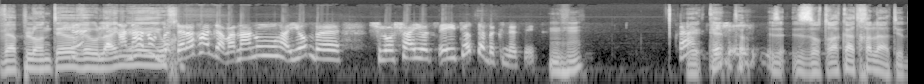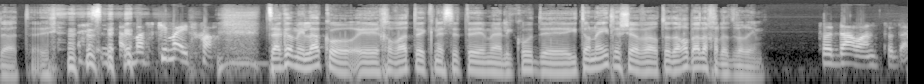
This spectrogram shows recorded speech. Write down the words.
והפלונטר, כן, ואולי... אנחנו, יוכ... דרך אגב, אנחנו היום בשלושה יוצאי אתיופיה בכנסת. כן, כן טוב, זאת רק ההתחלה, את יודעת. מסכימה איתך. צגה מלקו, חברת כנסת מהליכוד, עיתונאית לשעבר, תודה רבה לך על הדברים. תודה, רן, תודה.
